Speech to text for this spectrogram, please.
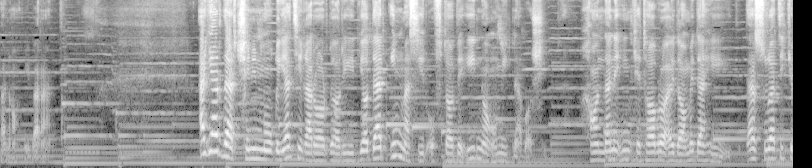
پناه می‌برند. اگر در چنین موقعیتی قرار دارید یا در این مسیر افتاده اید ناامید نباشید. خواندن این کتاب را ادامه دهید. در صورتی که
